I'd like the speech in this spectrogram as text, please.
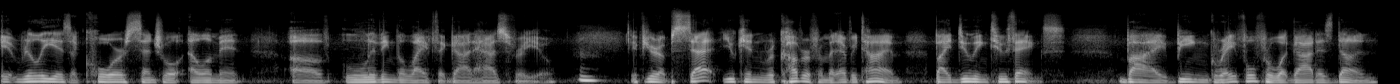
It really is a core central element of living the life that God has for you. Hmm. If you're upset, you can recover from it every time by doing two things by being grateful for what God has done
